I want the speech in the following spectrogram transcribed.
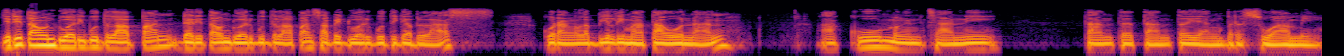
Jadi tahun 2008, dari tahun 2008 sampai 2013, kurang lebih lima tahunan, aku mengencani tante-tante yang bersuami.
